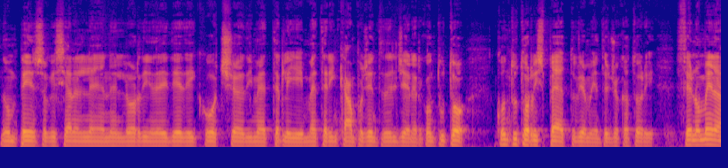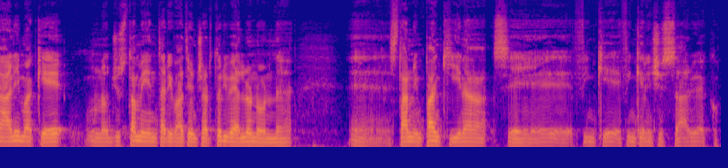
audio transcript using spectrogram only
non penso che sia nelle, nell'ordine dei, dei, dei coach di metterli, mettere in campo gente del genere, con tutto, con tutto il rispetto ovviamente, giocatori fenomenali ma che uno, giustamente arrivati a un certo livello non eh, stanno in panchina se, finché, finché, necessario. Ecco.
